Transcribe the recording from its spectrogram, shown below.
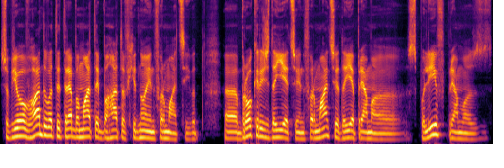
Щоб його вгадувати, треба мати багато вхідної інформації. От, е, брокеріч дає цю інформацію, дає прямо з полів, прямо з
